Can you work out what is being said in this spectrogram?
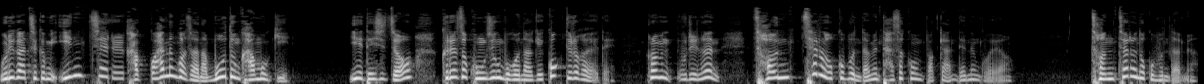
우리가 지금 인체를 갖고 하는 거잖아 모든 과목이 이해되시죠? 그래서 공중보건학이 꼭 들어가야 돼. 그러면 우리는 전체로 놓고 본다면 다섯科目밖에 안 되는 거예요. 전체로 놓고 본다면.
